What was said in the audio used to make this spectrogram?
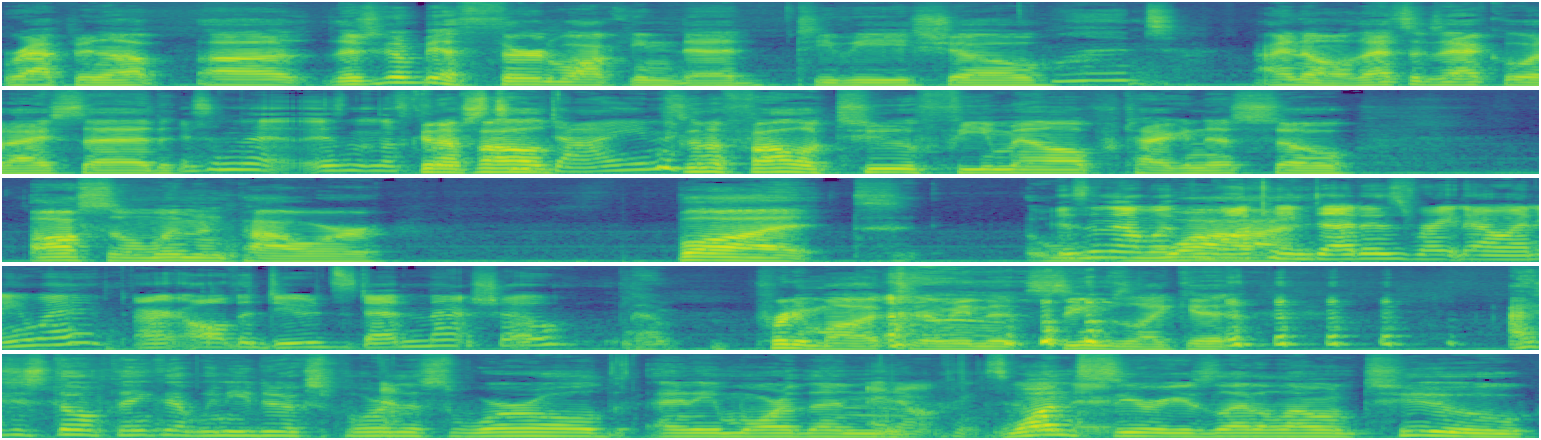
wrapping up, uh, there's gonna be a third Walking Dead TV show. what I know that's exactly what I said. isn't it? Isn't the gonna follow- two dying? It's gonna follow two female protagonists, so awesome women power. But Isn't that what why- Walking Dead is right now? Anyway, aren't all the dudes dead in that show? Pretty much. I mean, it seems like it. I just don't think that we need to explore this world any more than I don't think so one either. series, let alone two.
